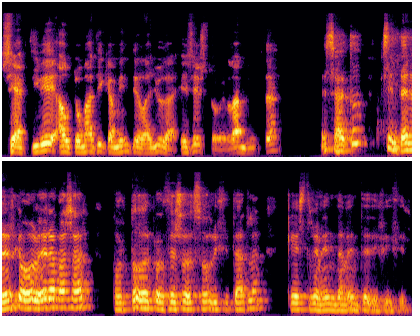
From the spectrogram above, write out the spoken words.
se active automáticamente la ayuda. Es esto, ¿verdad, Mirta? Exacto, sin tener que volver a pasar por todo el proceso de solicitarla, que es tremendamente difícil.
